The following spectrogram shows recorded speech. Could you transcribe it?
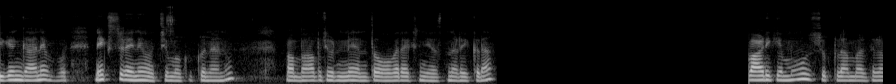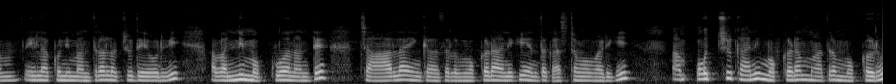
దిగంగానే నెక్స్ట్ డేనే వచ్చి మొక్కుకున్నాను. మా బాబు చూడండి ఎంతో ఓవర్ యాక్షన్ చేస్తున్నాడు ఇక్కడ. వాడికేమో శుక్లాంబరదనం ఇలా కొన్ని మంత్రాలు వచ్చు దేవుడివి. అవన్నీ మొక్కు అని అంటే చాలా ఇంకా అసలు మొక్కడానికి ఎంత కష్టమో వాడికి. వచ్చు కానీ మొక్కడం మాత్రం మొక్కడు.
